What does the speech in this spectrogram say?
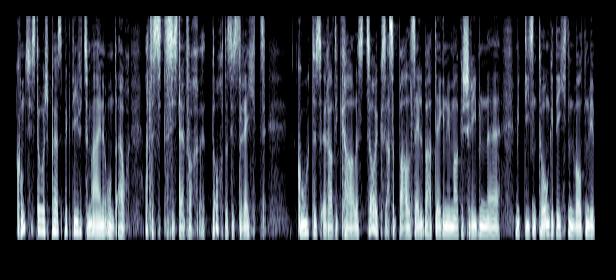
kunsthistorischen Perspektive zum einen und auch, ah, das, das ist einfach, äh, doch, das ist recht gutes, radikales Zeugs. Also Ball selber hat irgendwie mal geschrieben, äh, mit diesen Tongedichten wollten wir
